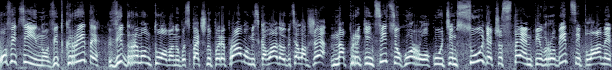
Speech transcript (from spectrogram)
Офіційно відкрити відремонтовану безпечну переправу міська влада обіцяла вже наприкінці цього року. Утім, судячи з темпів робіт, ці плани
